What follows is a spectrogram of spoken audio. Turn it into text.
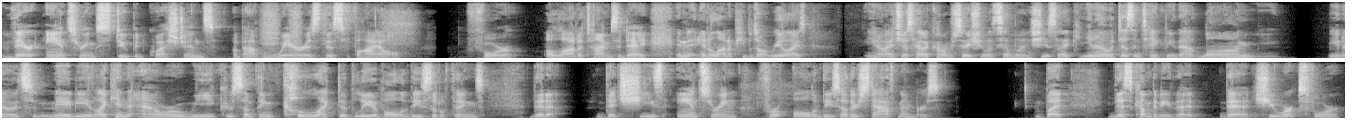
they're answering stupid questions about where is this file for a lot of times a day. And, and a lot of people don't realize, you know, I just had a conversation with someone. She's like, you know, it doesn't take me that long. You know, it's maybe like an hour a week or something collectively of all of these little things that, that she's answering for all of these other staff members. But this company that, that she works for,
